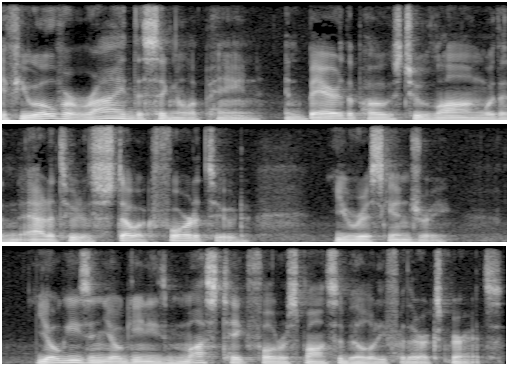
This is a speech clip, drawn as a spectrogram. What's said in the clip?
If you override the signal of pain and bear the pose too long with an attitude of stoic fortitude, you risk injury. Yogis and yoginis must take full responsibility for their experience.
